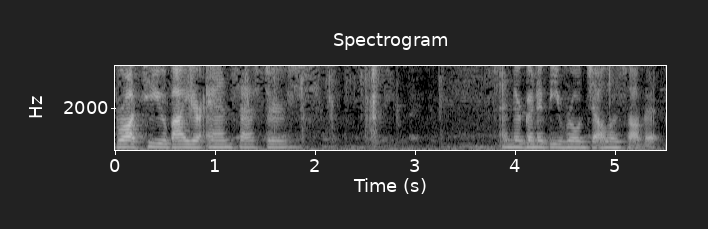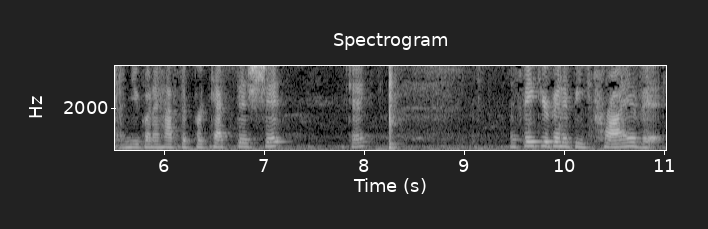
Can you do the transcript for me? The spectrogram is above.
brought to you by your ancestors. And they're going to be real jealous of it. And you're going to have to protect this shit. Okay? I think you're going to be private.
